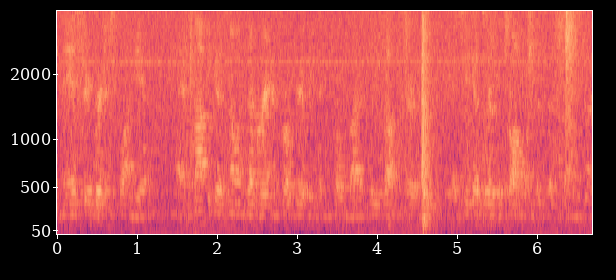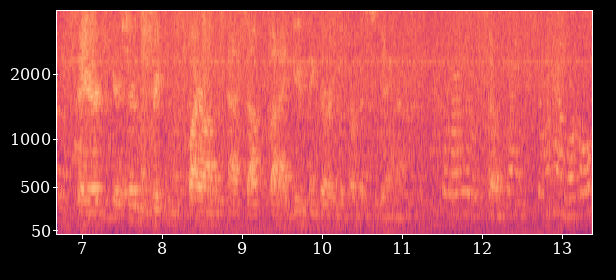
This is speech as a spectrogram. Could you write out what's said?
in the history of British Columbia. And it's not because no one's ever inappropriately been killed by a police officer. It's because there's a problem with the system. So you're, you're certainly preaching to the choir on this kind of stuff, but I do think there is a purpose to doing this. So our little So- complaints don't have a hope.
